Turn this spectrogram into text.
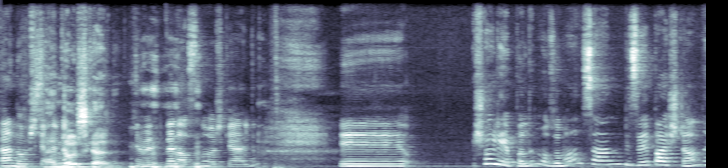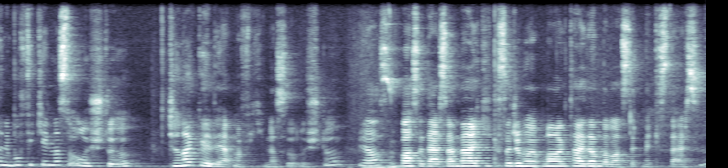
Ben de hoş geldim. Sen de hoş geldin. evet ben aslında hoş geldim. Ee, şöyle yapalım o zaman sen bize baştan hani bu fikir nasıl oluştu? Çanakkale'de yapma fikri nasıl oluştu? Biraz Hı-hı. bahsedersen belki kısaca Mavi Tay'dan da bahsetmek istersin.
